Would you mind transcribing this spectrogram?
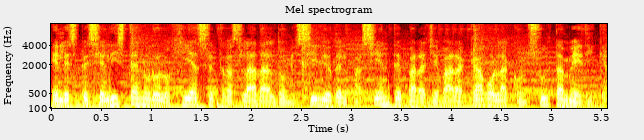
el especialista en urología se traslada al domicilio del paciente para llevar a cabo la consulta médica.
